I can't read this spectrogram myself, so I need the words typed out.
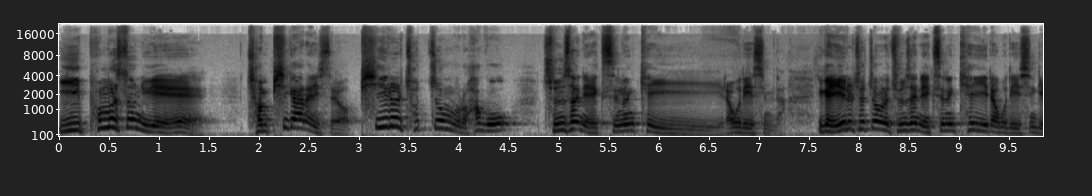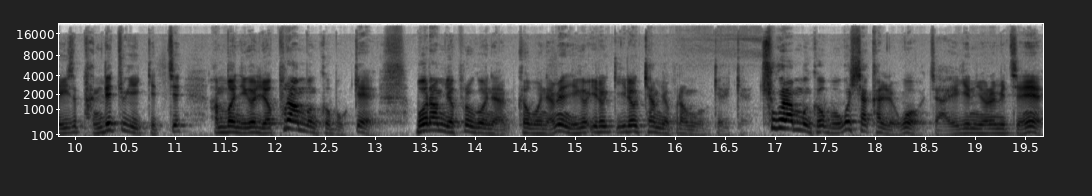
이 포물선 위에 점 P가 하나 있어요. P를 초점으로 하고 준선이 X는 K라고 되어 있습니다. 그러니까 얘를 초점으로 준선이 X는 K라고 되어 있으니까 여기서 반대쪽에 있겠지. 한번 이걸 옆으로 한번 그어볼게. 뭘 하면 옆으로 그어냐, 그어보냐면 이거 이렇게 이렇게 하면 옆으로 한번 그어볼게. 이렇게 축을 한번 그어보고 시작하려고. 자 여기는 요런 있지.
